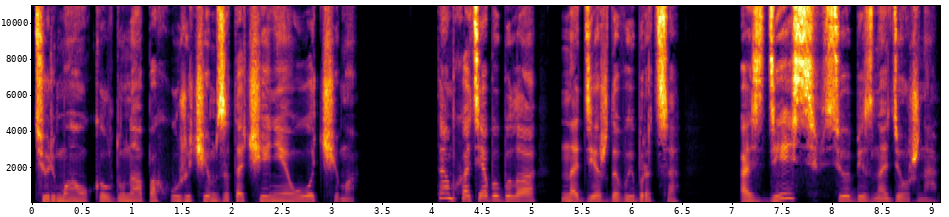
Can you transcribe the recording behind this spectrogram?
Тюрьма у колдуна похуже, чем заточение у отчима. Там хотя бы была надежда выбраться, а здесь все безнадежно.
